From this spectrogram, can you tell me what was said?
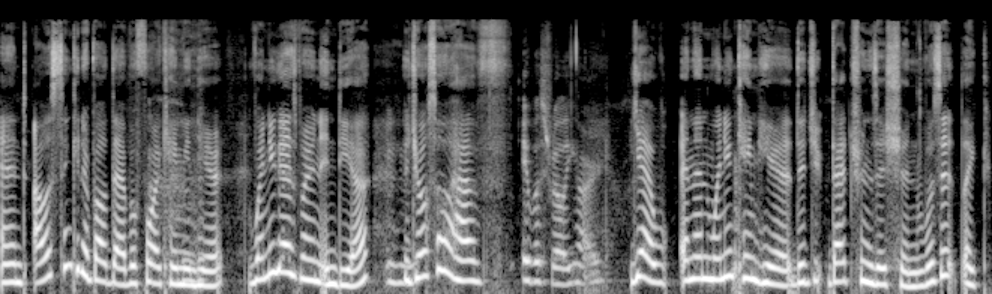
And I was thinking about that before I came in here. When you guys were in India, mhm. did you also have It was really hard. yeah? And then when you came here, did you that transition was it like?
